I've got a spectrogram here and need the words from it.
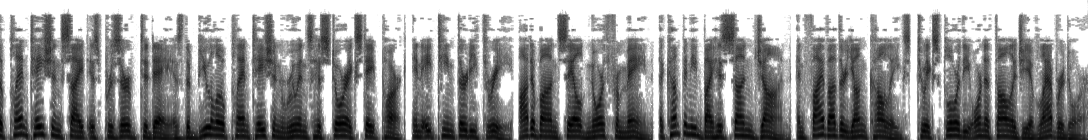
The plantation site is preserved today as the Bulow Plantation Ruins Historic State Park. In 1833, Audubon sailed north from Maine, accompanied by his son John, and five other young colleagues, to explore the ornithology of Labrador.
